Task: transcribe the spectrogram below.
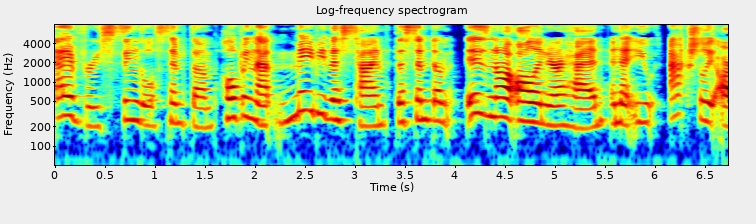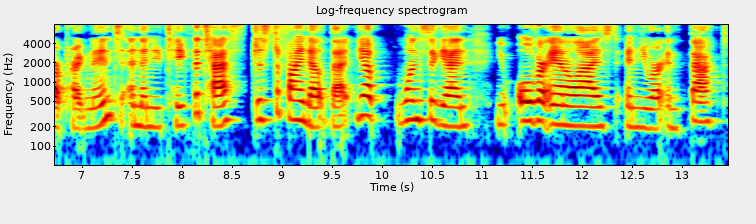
every single symptom, hoping that maybe this time the symptom is not all in your head and that you actually are pregnant. And then you take the test just to find out that, yep, once again, you overanalyzed and you are in fact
